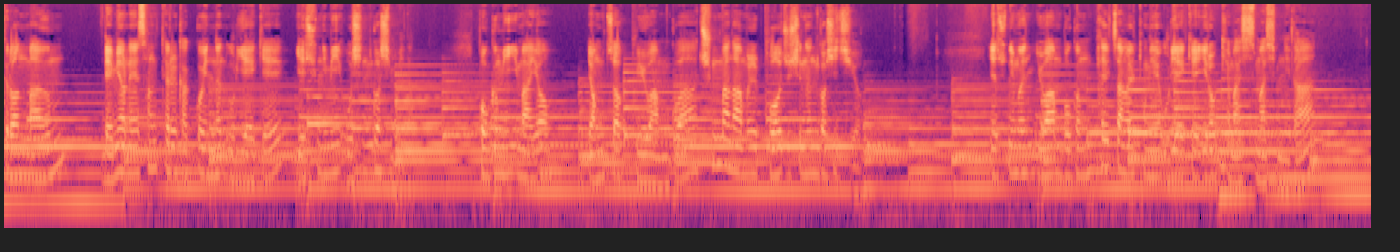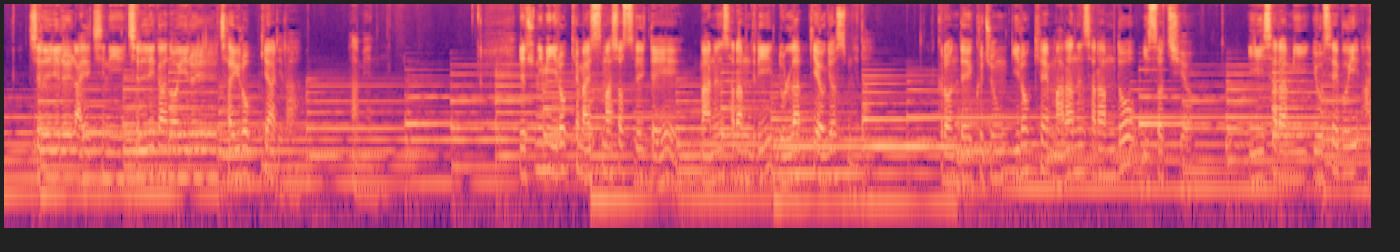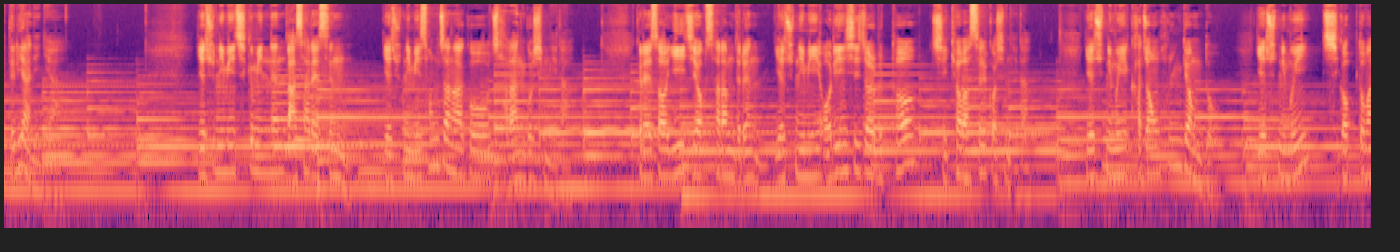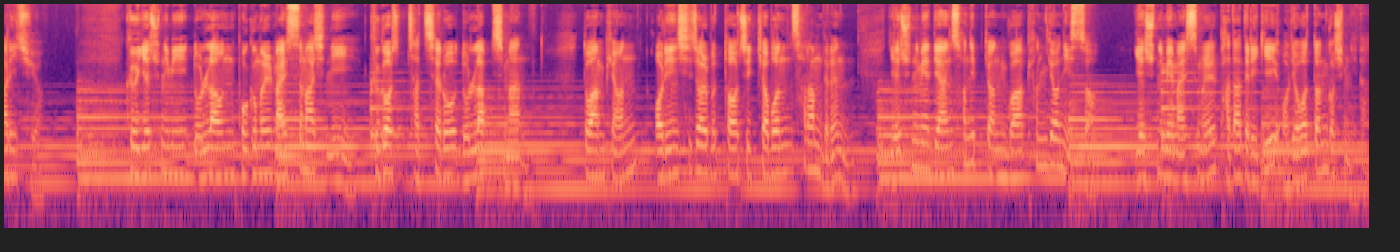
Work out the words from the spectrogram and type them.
그런 마음, 내면의 상태를 갖고 있는 우리에게 예수님이 오신 것입니다. 복음이 임하여 영적 부유함과 충만함을 부어주시는 것이지요. 예수님은 요한복음 8장을 통해 우리에게 이렇게 말씀하십니다. 진리를 알지니 진리가 너희를 자유롭게 하리라. 아멘. 예수님이 이렇게 말씀하셨을 때에 많은 사람들이 놀랍게 여겼습니다. 그런데 그중 이렇게 말하는 사람도 있었지요. 이 사람이 요셉의 아들이 아니냐. 예수님이 지금 있는 나사렛은 예수님이 성장하고 자란 곳입니다. 그래서 이 지역 사람들은 예수님이 어린 시절부터 지켜봤을 것입니다. 예수님의 가정 환경도 예수님의 직업도 말이지요. 그 예수님이 놀라운 복음을 말씀하시니 그것 자체로 놀랍지만 또 한편 어린 시절부터 지켜본 사람들은 예수님에 대한 선입견과 편견이 있어 예수님의 말씀을 받아들이기 어려웠던 것입니다.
